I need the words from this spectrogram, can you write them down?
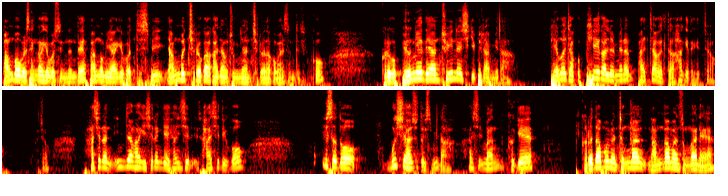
방법을 생각해 볼 수 있는데 방금 이야기 봤듯이 약물 치료가 가장 중요한 치료라고 말씀드렸고 그리고 병에 대한 주인 의식이 필요합니다. 병을 자꾸 피해 가려면 발작을 더 하게 되겠죠. 사실은 인정하기 싫은 게 현실 사실이고 있어도 무시할 수도 있습니다. 하지만 그게 그러다 보면 정말 난감한 순간에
